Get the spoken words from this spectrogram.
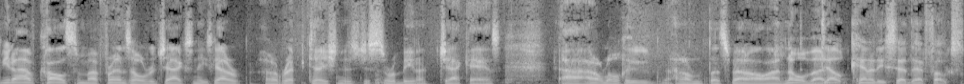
you know, I've called some of my friends over at Jackson. He's got a, a reputation as just sort of being a jackass. Uh, I don't know who, I don't, that's about all I know about Del Kennedy said that, folks.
